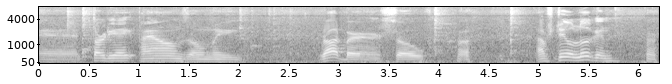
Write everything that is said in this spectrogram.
and 38 pounds on the rod bearings. So I'm still looking.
